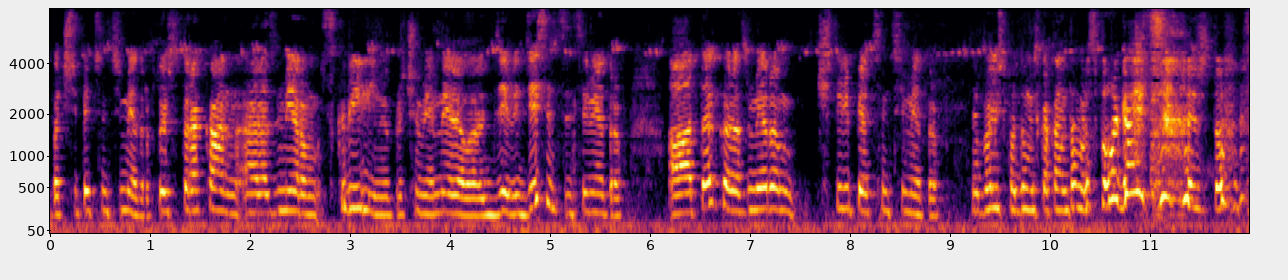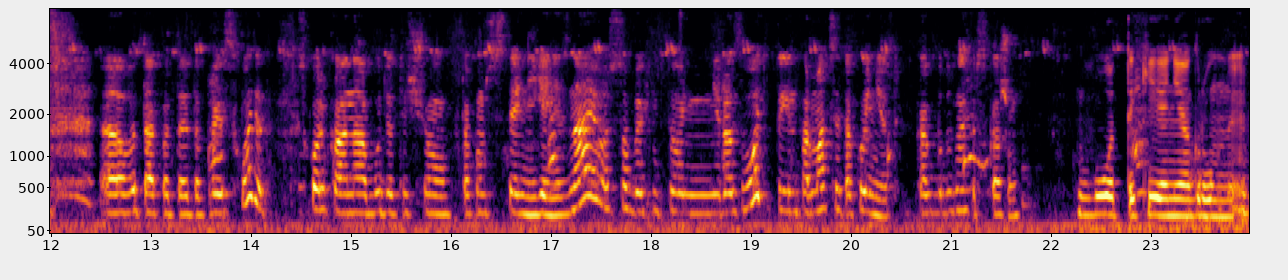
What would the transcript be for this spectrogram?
почти 5 сантиметров. То есть таракан размером с крыльями, причем я мерила 9-10 сантиметров, а атека размером 4-5 сантиметров. Я боюсь подумать, как она там располагается, что э, вот так вот это происходит. Сколько она будет еще в таком состоянии, я не знаю. Особо их никто не разводит, и информации такой нет. Как буду знать, расскажу. Вот такие они огромные.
